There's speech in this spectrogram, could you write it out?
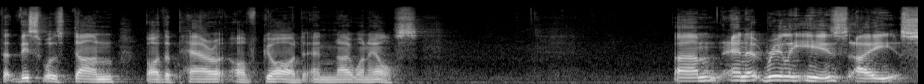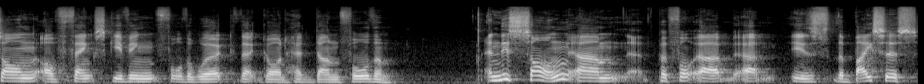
that this was done by the power of God and no one else. Um, and it really is a song of thanksgiving for the work that God had done for them. And this song um, perform, uh, uh, is the basis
